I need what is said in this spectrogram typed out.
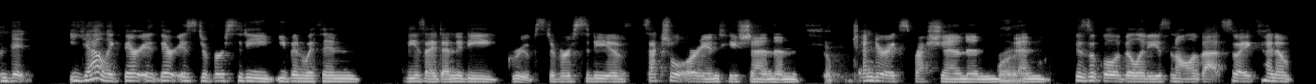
that yeah, like there there is diversity even within these identity groups, diversity of sexual orientation and yep. gender expression and right. and physical abilities and all of that. So I kind of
